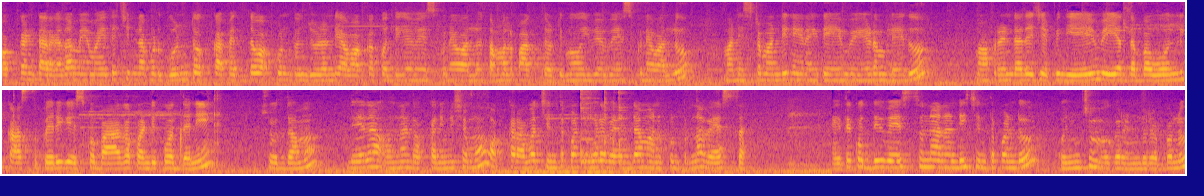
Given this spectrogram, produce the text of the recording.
ఒక్క అంటారు కదా మేమైతే చిన్నప్పుడు గొంతు ఒక్క పెద్ద ఒక్క ఉంటుంది చూడండి ఆ ఒక్క కొద్దిగా వేసుకునే వాళ్ళు తమ్మలపాకుతోటిమో ఇవే వేసుకునే వాళ్ళు. మన ఇష్టం అండి నేనైతే ఏం వేయడం లేదు. మా ఫ్రెండ్ అదే చెప్పింది ఏం వేయద్దబ్బా ఓన్లీ కాస్త పెరుగు వేసుకో బాగా పండిపోద్దని. చూద్దాము. లేదా ఉండండి ఒక్క నిమిషము ఒక్క రవ్వ చింతపండు కూడా వేద్దాం అనుకుంటున్నా వేస్తా. అయితే కొద్దిగా వేస్తున్నానండి చింతపండు కొంచెం ఒక రెండు రెబ్బలు.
